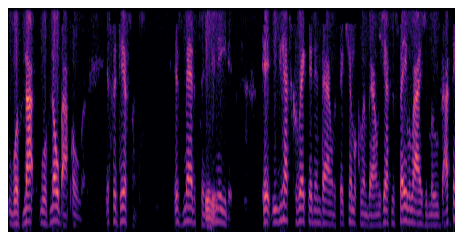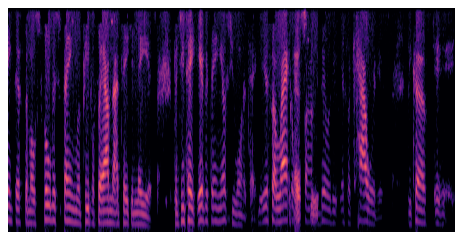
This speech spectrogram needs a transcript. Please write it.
with not with no bipolar. It's a difference. It's medicine. Mm-hmm. You need it it, you have to correct that imbalance, that chemical imbalance. You have to stabilize your moods. I think that's the most foolish thing when people say, I'm not taking meds, but you take everything else you want to take. It's a lack of responsibility. It's a cowardice because it,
